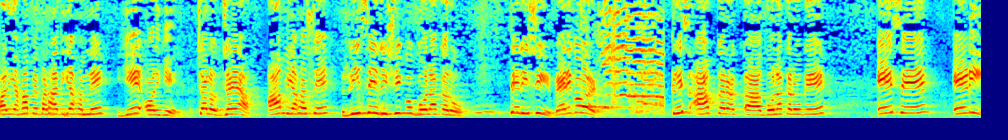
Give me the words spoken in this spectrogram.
और यहाँ पे बढ़ा दिया हमने ये और ये। चलो जया आप यहाँ से री से ऋषि को गोला करो। से ऋषि वेरी गुड क्रिस आप कर, आ, गोला करोगे। ए से एडी।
